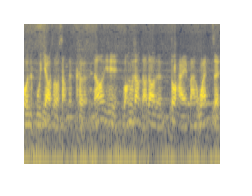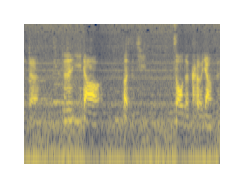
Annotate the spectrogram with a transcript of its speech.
或者副教授上的课，然后一些网络上找到的都还蛮完整的，就是一到二十几周的课这样子。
